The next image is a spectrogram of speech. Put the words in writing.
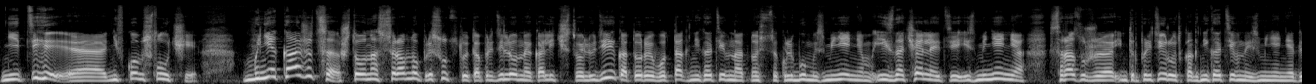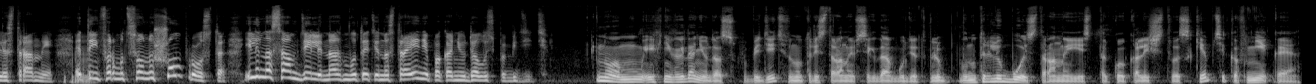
не идти э, ни в коем случае. Мне кажется, что у нас все равно присутствует определенное количество людей, которые вот так негативно относятся к любым изменениям, и изначально эти изменения сразу же интерпретируют как негативные изменения для страны. Mm. Это информационный шум просто, или на самом деле на вот эти настроения пока не удалось победить? Ну, их никогда не удастся победить. Внутри страны всегда будет... Внутри любой страны есть такое количество скептиков некое.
